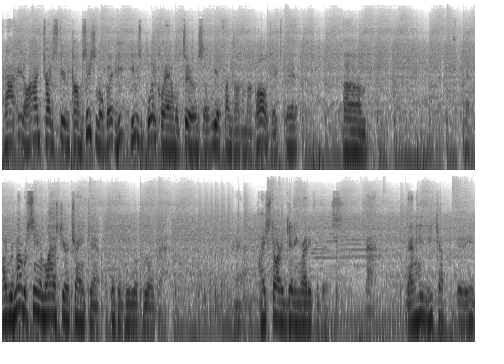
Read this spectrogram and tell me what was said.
And I, you know, I try to steer the conversation a little bit. He, he was a political animal too, so we had fun talking about politics. But um, I remember seeing him last year at training camp, thinking he looked really bad. And I started getting ready for this. Then, then he, he kept, he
